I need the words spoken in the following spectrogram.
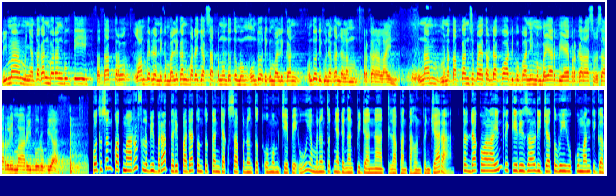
Lima, menyatakan barang bukti tetap terlampir dan dikembalikan kepada jaksa penuntut umum untuk dikembalikan untuk digunakan dalam perkara lain. Enam, menetapkan supaya terdakwa dibebani membayar biaya perkara sebesar Rp5.000. Putusan Kuat Maruf lebih berat daripada tuntutan jaksa penuntut umum JPU yang menuntutnya dengan pidana 8 tahun penjara. Terdakwa lain Riki Rizal dijatuhi hukuman 13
